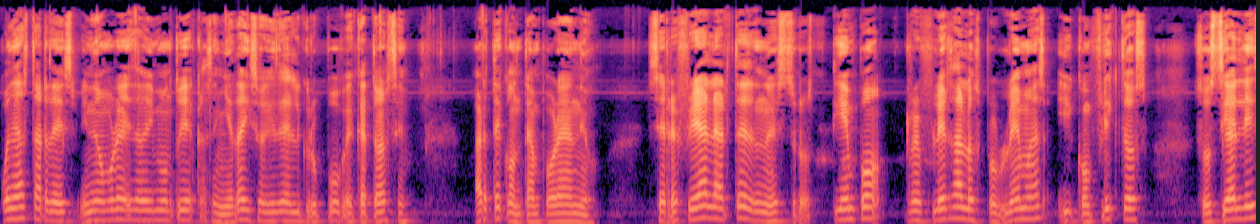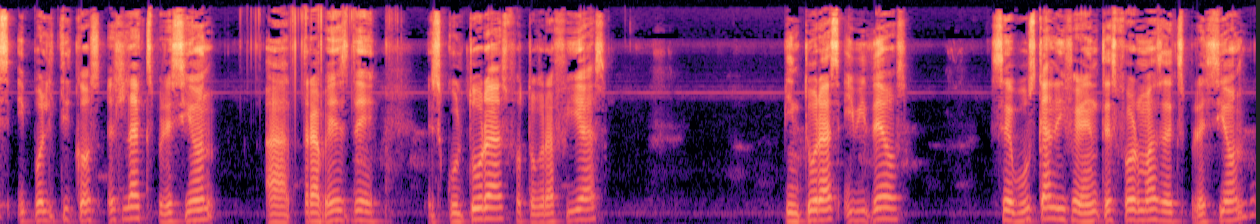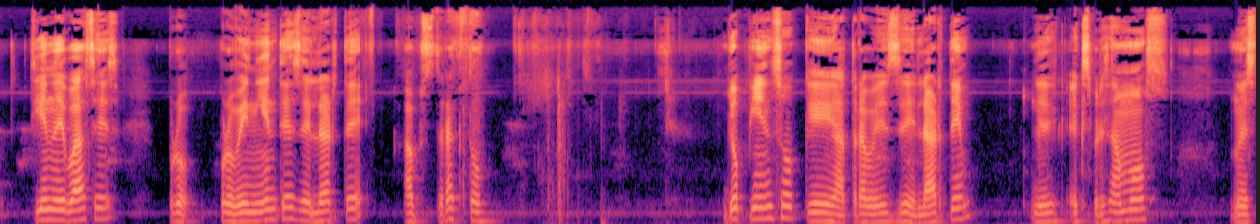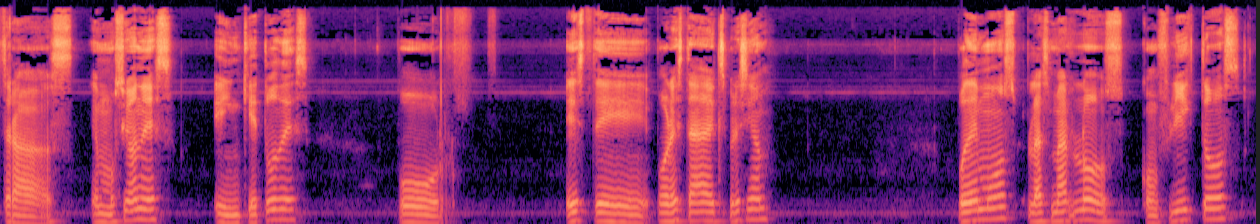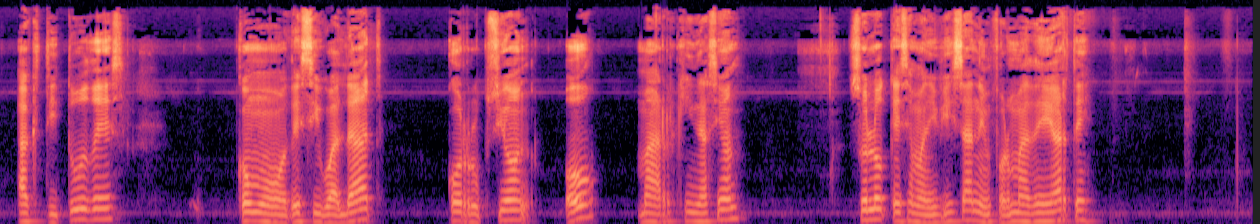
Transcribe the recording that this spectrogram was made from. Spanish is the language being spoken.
Buenas tardes, mi nombre es David Montoya Caseñeda y soy del grupo B14, Arte Contemporáneo. Se refiere al arte de nuestro tiempo, refleja los problemas y conflictos sociales y políticos, es la expresión a través de esculturas, fotografías, pinturas y videos. Se buscan diferentes formas de expresión, tiene bases provenientes del arte abstracto. Yo pienso que a través del arte expresamos nuestras emociones e inquietudes por este por esta expresión. Podemos plasmar los conflictos, actitudes como desigualdad, corrupción o marginación, solo que se manifiestan en forma de arte.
